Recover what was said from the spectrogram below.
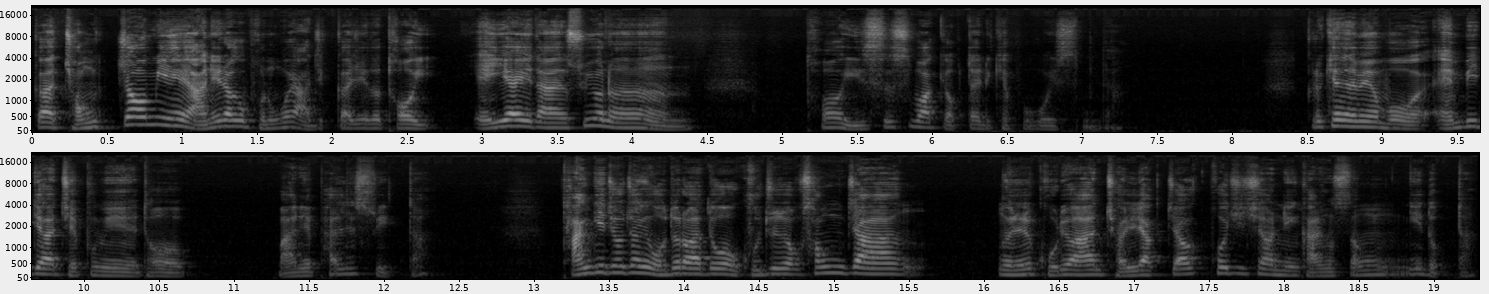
그러니까 정점이 아니라고 보는 거예요. 아직까지도 더 AI에 대한 수요는 더 있을 수밖에 없다 이렇게 보고 있습니다. 그렇게 되면 뭐 엔비디아 제품이 더 많이 팔릴 수 있다. 단기 조정이 오더라도 구조적 성장을 고려한 전략적 포지셔닝 가능성이 높다.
